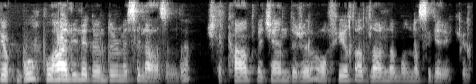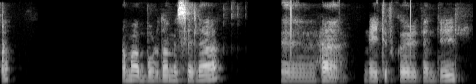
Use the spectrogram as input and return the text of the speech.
Yok bu bu haliyle döndürmesi lazımdı. İşte count ve gender'ı o field adlarında bulması gerekiyordu. Ama burada mesela e, ha, native query'den değil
